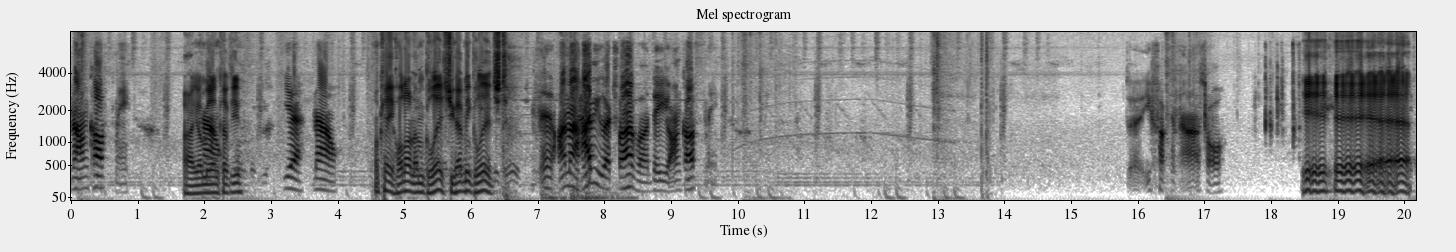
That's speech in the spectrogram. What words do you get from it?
Now uncuff me. Alright, you want me to uncuff you? Yeah, now. Okay, hold on, I'm glitched. You have me glitched. I'm gonna have you at forever until you uncuff me. Uh, You fucking asshole. Yeah.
